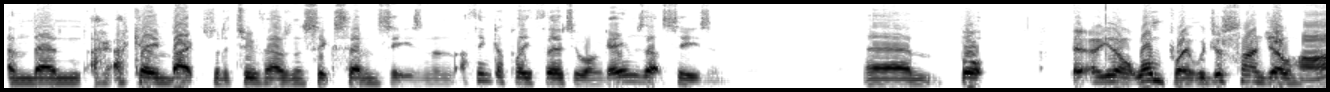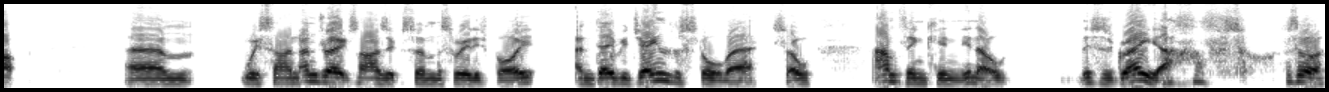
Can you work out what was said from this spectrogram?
and then I, I came back for the 2006-7 season, and I think I played 31 games that season. Um, but uh, you know, at one point we just signed Joe Hart. Um, we signed Andreas Isaksson, the Swedish boy, and David James was still there. So I'm thinking, you know, this is great. so I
